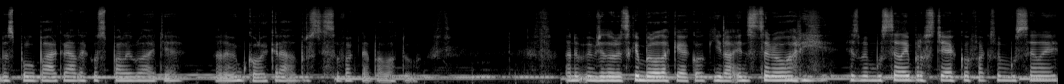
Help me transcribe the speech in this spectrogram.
Jsme spolu párkrát jako spali v létě. A nevím kolikrát, prostě se fakt nepamatuju. A vím, že to vždycky bylo taky jako na inscenovaný, že jsme museli prostě jako fakt jsme museli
